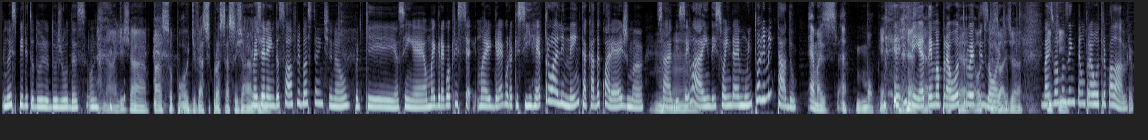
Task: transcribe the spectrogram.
no espírito do, do Judas. Não, ele já passou por diversos processos já Mas de... ele ainda sofre bastante, não? Porque, assim, é uma egrégora que se, uma egrégora que se retroalimenta a cada quaresma, sabe? Uhum. Sei lá, ainda, isso ainda é muito alimentado. É, mas... É, bom... É, Enfim, é, É, tema para é outro até episódio. é. Mas Enfim. vamos então para outra palavra.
